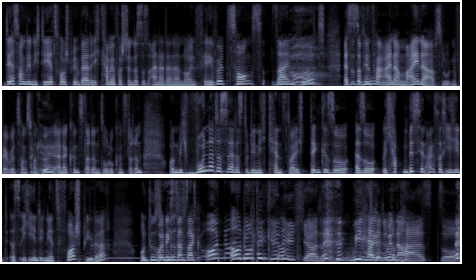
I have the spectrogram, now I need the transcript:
der Song, den ich dir jetzt vorspielen werde, ich kann mir vorstellen, dass das einer deiner neuen Favorite-Songs sein wird. Es ist auf jeden Fall einer meiner absoluten Favorite-Songs von Oh. Okay. irgendeiner Künstlerin, Solo-Künstlerin. Und mich wundert es sehr, dass du den nicht kennst, weil ich denke so, also ich habe ein bisschen Angst, dass ich, dass ich ihn den jetzt vorspiele und du so Und ich bist, dann sag, oh nein. Oh doch, den kenne ich. Ja, das, we had it in the winner. past. So, es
